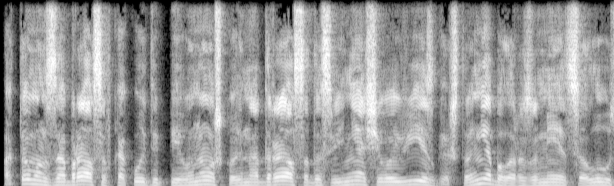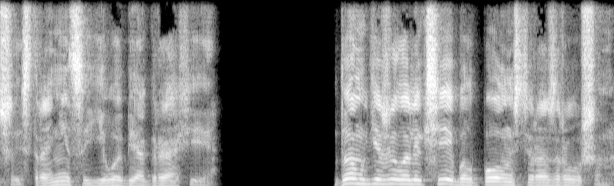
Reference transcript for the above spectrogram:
Потом он забрался в какую-то пивнушку и надрался до свинячьего визга, что не было, разумеется, лучшей страницей его биографии. Дом, где жил Алексей, был полностью разрушен.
